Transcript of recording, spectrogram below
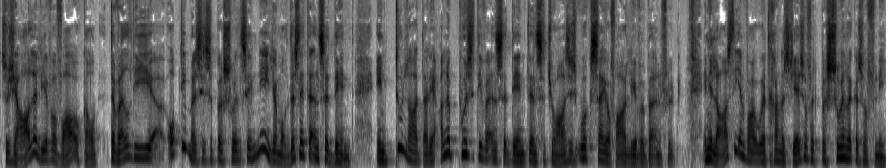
sosiale lewe waar ook al. Terwyl die uh, optimistiese persoon sê, nee, jemmel, dis net 'n insident en toelaat dat die ander positiewe insidente en situasies ook sy of haar lewe beïnvloed. En die laaste een waaroor dit gaan is jy's of dit persoonlik is of nie.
